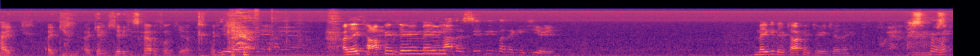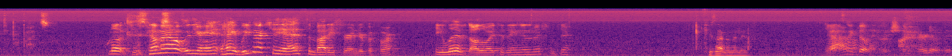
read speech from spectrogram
I I can I can hear his heart from here. Yeah, yeah, yeah. Are they talking to him In maybe? another city, but I can hear it. Maybe they're talking to each other. Look, just come out with your hand. Hey, we've actually had somebody surrender before. He lived all the way to the end of the mission too. He's not gonna live. Yeah, I That's like remember the that version. unheard of in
